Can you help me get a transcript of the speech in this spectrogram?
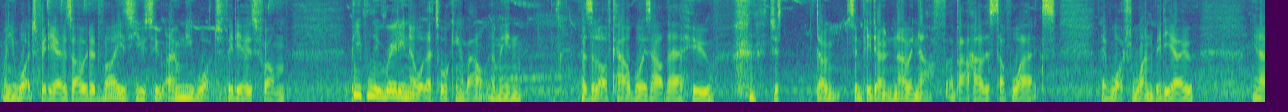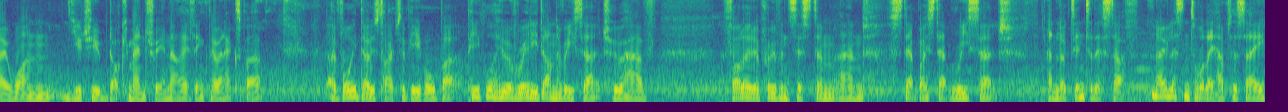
when you watch videos, I would advise you to only watch videos from people who really know what they're talking about. I mean, there's a lot of cowboys out there who just don't simply don't know enough about how this stuff works. They've watched one video, you know, one YouTube documentary, and now they think they're an expert. Avoid those types of people, but people who have really done the research, who have followed a proven system and step by step research and looked into this stuff, you know, listen to what they have to say.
